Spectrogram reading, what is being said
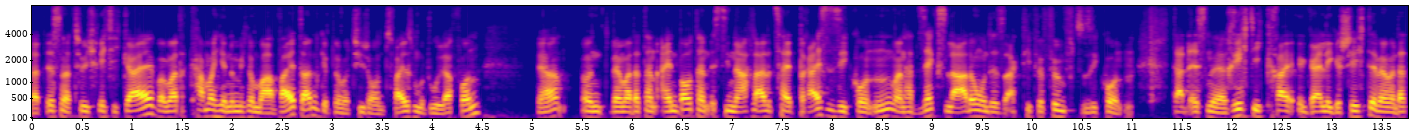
Das ist natürlich richtig geil, weil man kann man hier nämlich nochmal erweitern. Gibt natürlich noch ein zweites Modul davon. Ja, und wenn man das dann einbaut, dann ist die Nachladezeit 30 Sekunden. Man hat sechs Ladungen und ist aktiv für 15 Sekunden. Das ist eine richtig geile Geschichte. Wenn man das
